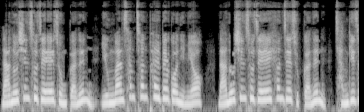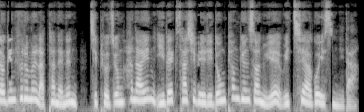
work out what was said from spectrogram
나노신 소재의 종가는 63,800원이며 나노신 소재의 현재 주가는 장기적인 흐름을 나타내는 지표 중 하나인 241이동 평균선 위에 위치하고 있습니다.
